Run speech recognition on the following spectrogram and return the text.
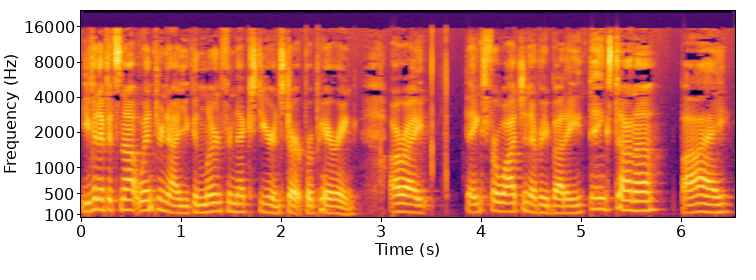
Even if it's not winter now, you can learn for next year and start preparing. All right. Thanks for watching, everybody. Thanks, Donna. Bye.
